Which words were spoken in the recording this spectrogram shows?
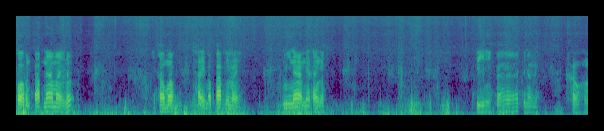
พอเพิ่นปั๊บหน้าใหม่เนาะเขามาไทยมาปั๊บให้ใหม่มีน้ำในทางนี้ปีนี้ป้าดเป็นยังไงเขาเฮา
